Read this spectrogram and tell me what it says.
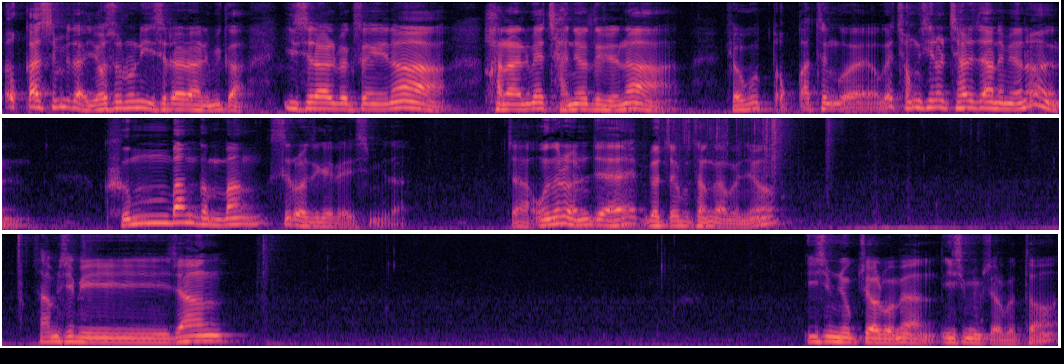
똑같습니다. 여수는 이스라엘 아닙니까? 이스라엘 백성이나 하나님의 자녀들이나 결국 똑같은 거예요. 정신을 차리지 않으면은 금방 금방 쓰러지게 되어 있습니다. 자, 오늘은 이제 몇 절부터인가 보면요. 32장 26절 보면 26절부터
